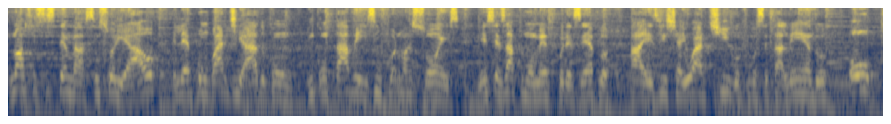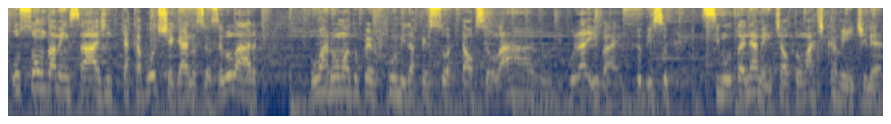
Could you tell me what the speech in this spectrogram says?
nosso sistema sensorial ele é bombardeado com incontáveis informações. Nesse exato momento, por exemplo, ah, existe aí o artigo que você está lendo, ou o som da mensagem que acabou de chegar no seu celular, o aroma do perfume da pessoa que está ao seu lado, e por aí vai. Tudo isso simultaneamente, automaticamente, né?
